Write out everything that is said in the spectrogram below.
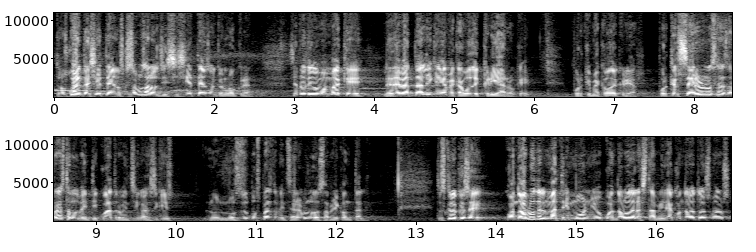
Tenemos 47 años, nos casamos a los 17 años, aunque no lo crean. Siempre digo a mamá que le debe a Tali que ella me acabó de criar, ¿ok? Porque me acabo de criar. Porque el cerebro no se desarrolla hasta los 24, 25 años, así que los, los últimos partes de mi cerebro los desarrollé con Tali. Entonces creo que cuando hablo del matrimonio, cuando hablo de la estabilidad, cuando hablo de todos los hermanos,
